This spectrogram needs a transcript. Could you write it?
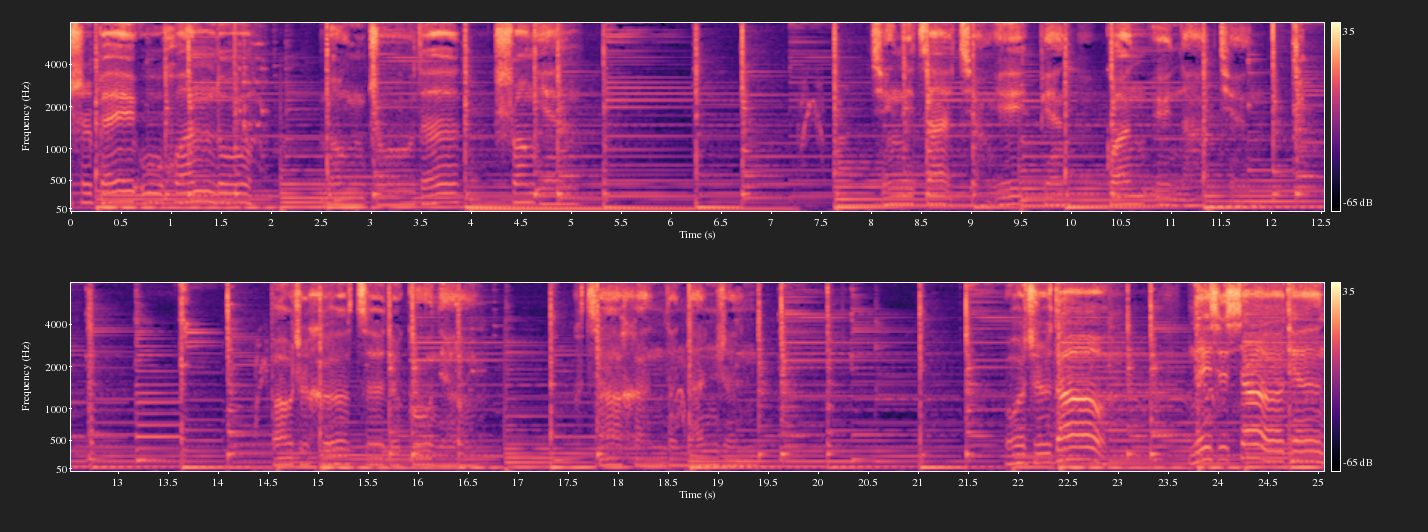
是被五环路蒙住的双眼。请你再讲一遍关于那天抱着盒子的姑娘和擦汗的男人。我知道。那些夏天，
